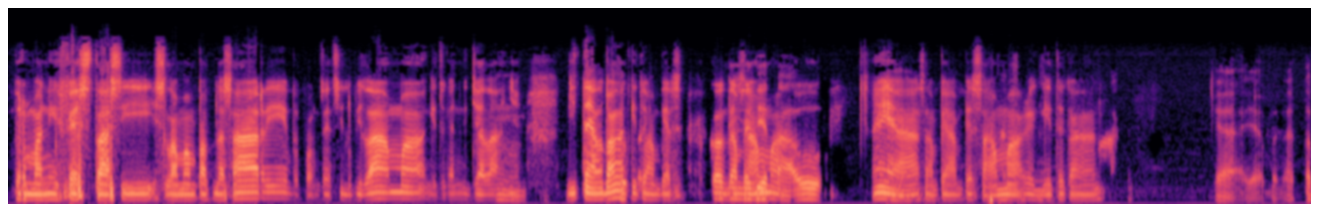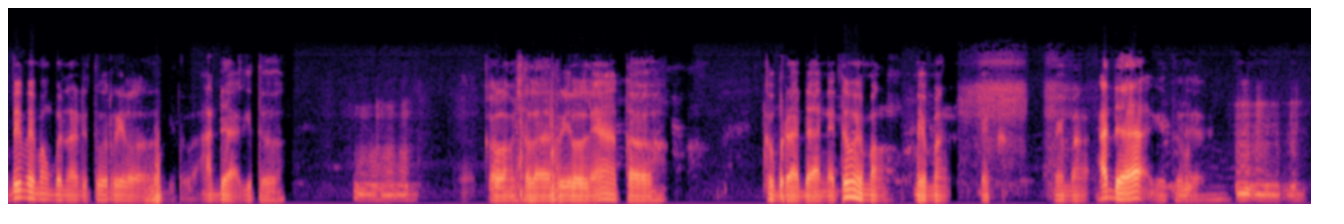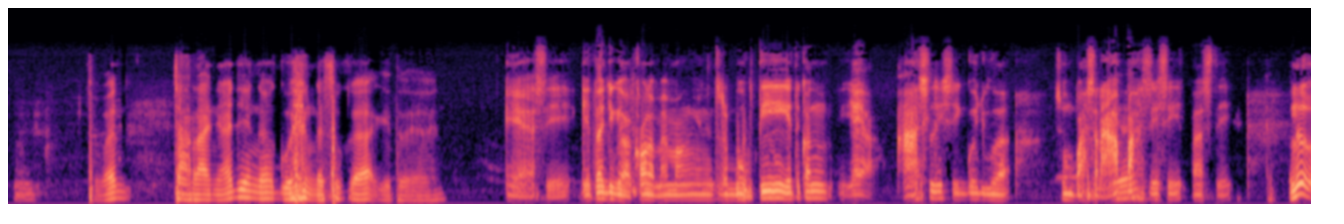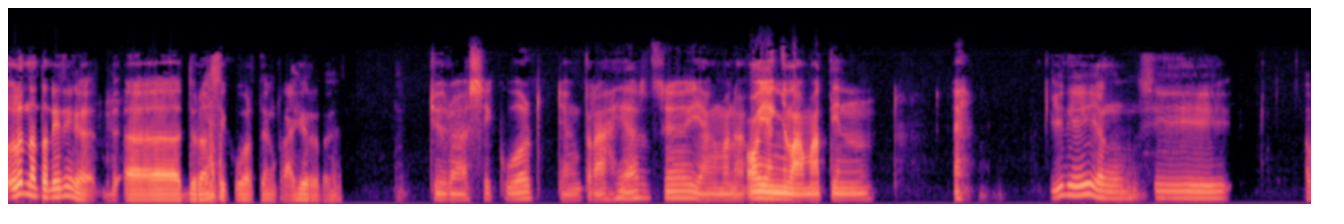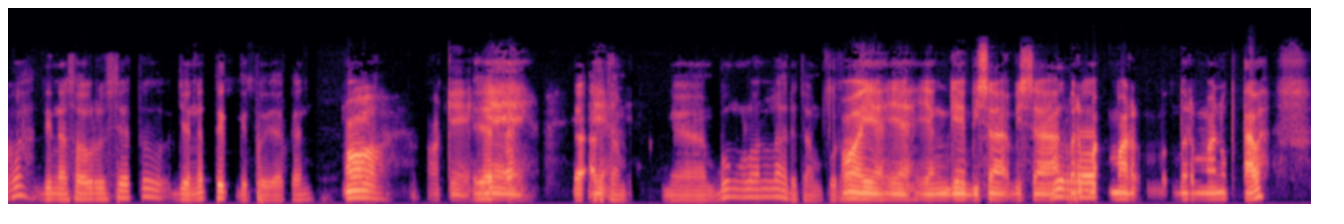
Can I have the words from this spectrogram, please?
bermanifestasi selama 14 hari, berpotensi lebih lama gitu kan gejalanya. Hmm. Detail banget gitu hampir Kalau Hampir sampai dia sama. tahu. eh, ya sampai hampir sama kayak gitu kan. Ya, ya benar. Tapi memang benar itu real gitu. Ada gitu. Hmm. Kalau misalnya realnya atau keberadaannya itu memang memang memang, ada gitu ya. Mm, mm. Cuman caranya aja yang nggak gue yang nggak suka gitu ya. Iya sih. Kita juga kalau memang ini terbukti itu kan ya asli sih gue juga sumpah serapah Iya. sih sih pasti. Lu lu nonton ini nggak eh, Jurassic World yang terakhir tuh? Jurassic World yang terakhir tuh yang mana? Oh, yang nyelamatin Ini yang si apa dinosaurusnya tuh genetik gitu ya kan? Oh, oke. Iya Iya, kan? iya. Ada, Iya. campurnya bunglon lah, ada campuran Oh iya iya yang dia bisa bisa berma, mar- bermanup apa?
